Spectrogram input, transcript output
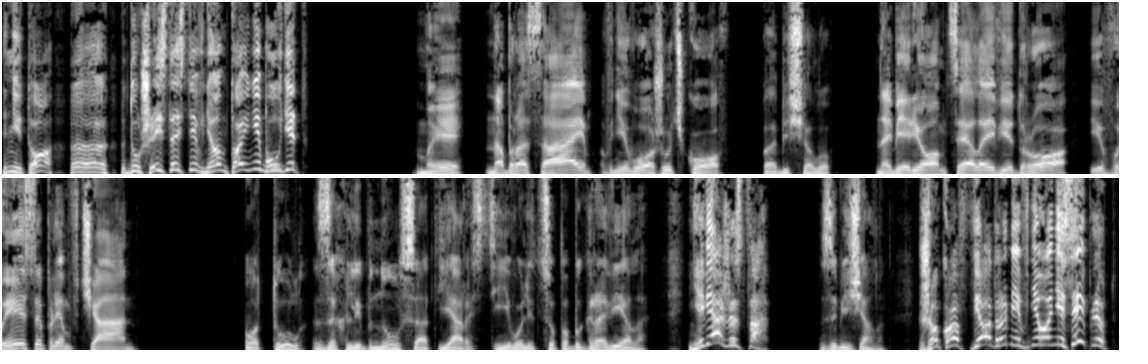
Не то э, душистости в нем то и не будет. Мы набросаем в него жучков, пообещал Об. Наберем целое ведро и высыплем в чан. Отул захлебнулся от ярости, его лицо побагровело. «Невежество!» — завизжал он. «Жуков ведрами в него не сыплют!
